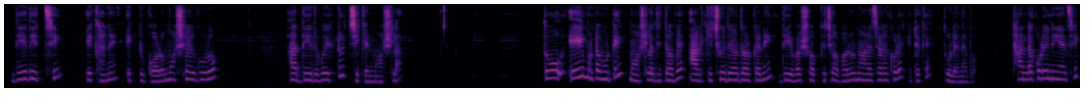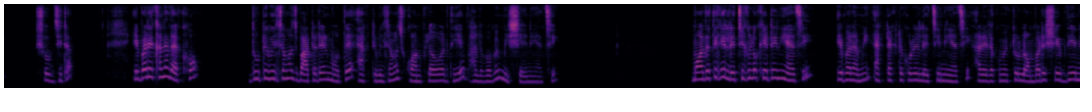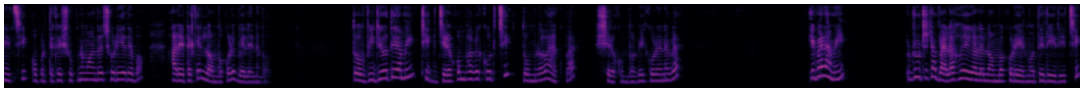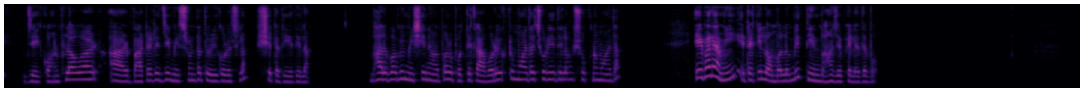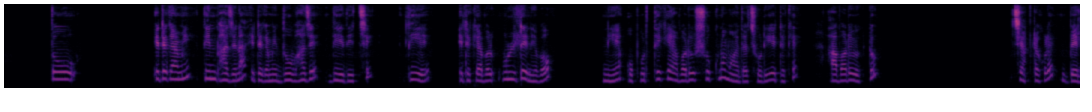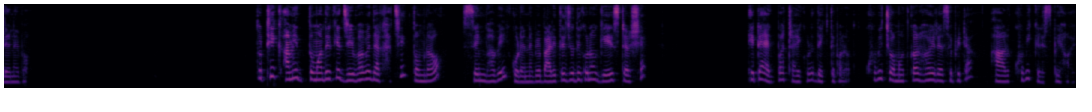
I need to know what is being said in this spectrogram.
দিয়ে দিচ্ছি এখানে একটু গরম মশলার গুঁড়ো। আর দিয়ে দেবো একটু চিকেন মশলা। তো এই মোটামুটি মশলা দিতে হবে, আর কিছু দেওয়ার দরকার নেই। দিয়ে এবার সব কিছু আবারও নাড়াচাড়া করে এটাকে তুলে নেব। ঠান্ডা করে নিয়েছি সবজিটা। এবার এখানে দেখো, দু টেবিল চামচ বাটারের মধ্যে এক টেবিল চামচ কর্নফ্লাওয়ার দিয়ে ভালোভাবে মিশিয়ে নিয়েছি। ময়দা থেকে লেচিগুলো কেটে নিয়েছি। এবার আমি একটা একটা করে লেচি নিয়েছি, আর এরকম একটু লম্বারে শেপ দিয়ে নিচ্ছি। ওপর থেকে শুকনো ময়দা ছড়িয়ে দেব, আর এটাকে লম্বা করে বেলে নেব। তো ভিডিওতে আমি ঠিক যেরকমভাবে করছি, তোমরাও একবার সেরকমভাবেই করে নেবে। এবার আমি রুটিটা বেলা হয়ে গেলে লম্বা করে এর মধ্যে দিয়ে দিচ্ছি। যে কর্নফ্লাওয়ার আর বাটারের যে মিশ্রণটা তৈরি করেছিলাম, সেটা দিয়ে দিলাম। ভালোভাবে মিশিয়ে নেওয়ার পর ওপর থেকে আবারও একটু ময়দা ছড়িয়ে দিলাম, শুকনো ময়দা। এবার আমি এটাকে লম্বা লম্বি তিন ভাঁজে ফেলে দেব। তো এটাকে আমি তিন ভাজে না, এটাকে আমি দু ভাজে দিয়ে দিচ্ছি। দিয়ে এটাকে আবার উল্টে নেব। নিয়ে ওপর থেকে আবারও শুকনো ময়দা ছড়িয়ে এটাকে আবারও একটু চ্যাপটা করে বেলে নেব। তো ঠিক আমি তোমাদেরকে যেভাবে দেখাচ্ছি, তোমরাও সেমভাবেই করে নেবে। বাড়িতে যদি কোনো গেস্ট আসে, এটা একবার ট্রাই করে দেখতে পারো। খুবই চমৎকার হয় রেসিপিটা আর খুবই ক্রিস্পি হয়।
